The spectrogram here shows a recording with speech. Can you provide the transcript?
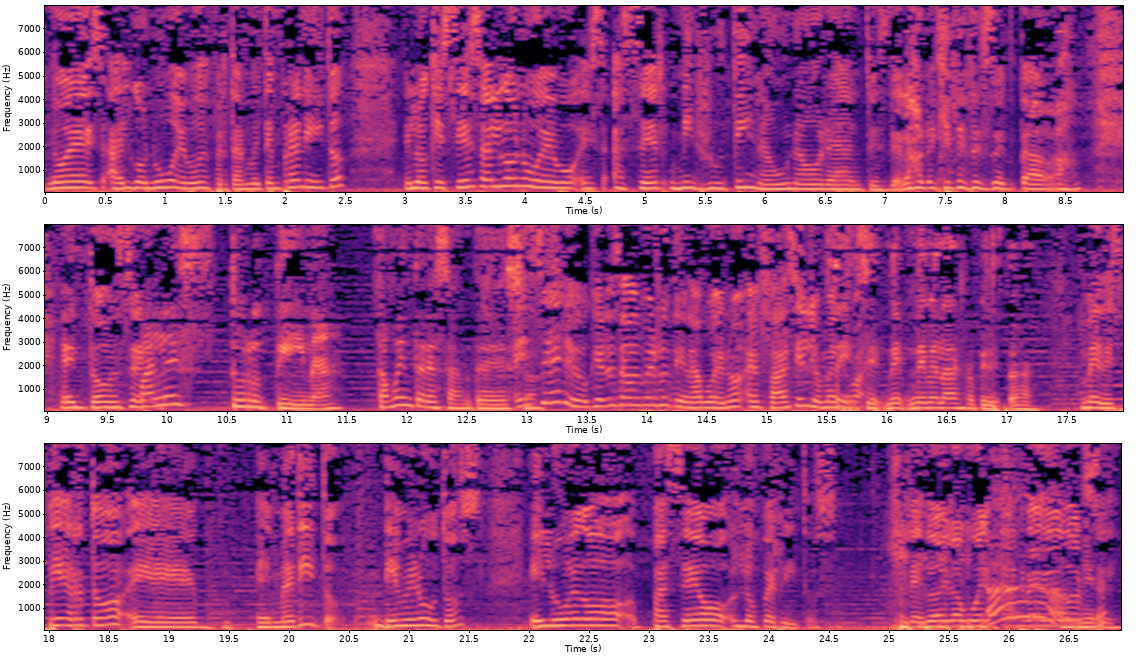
no es algo nuevo despertarme tempranito. Lo que sí es algo nuevo es hacer mi rutina una hora antes de la hora que me despertaba. Entonces. ¿Cuál es tu rutina? Está muy interesante eso. ¿En serio? ¿Quieres saber mi rutina? Bueno, es fácil, yo me Sí, sí, dí- dímela rapidito, ajá. me despierto, eh, eh, medito 10 minutos y luego paseo los perritos. Le doy la vuelta Ah, alrededor, sí.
